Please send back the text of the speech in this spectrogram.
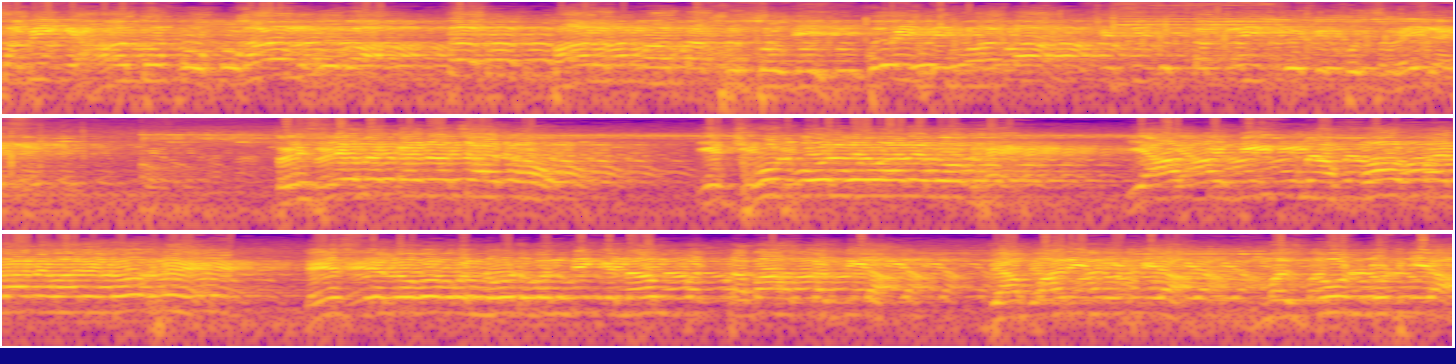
सभी के हाथों को काम होगा तब भारत माता खुश होगी कोई भी माता किसी को तकलीफ़ देके खुश नहीं रह सकती तो इसलिए मैं कहना चाहता हूँ ये झूठ बोलने वाले लोग हैं। ये आपके बीच में अफवाह फैलाने वाले लोग हैं। देश के लोगों को नोटबंदी के नाम पर तबाह कर दिया, व्यापारी लुट गया, मजदूर लुट गया,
